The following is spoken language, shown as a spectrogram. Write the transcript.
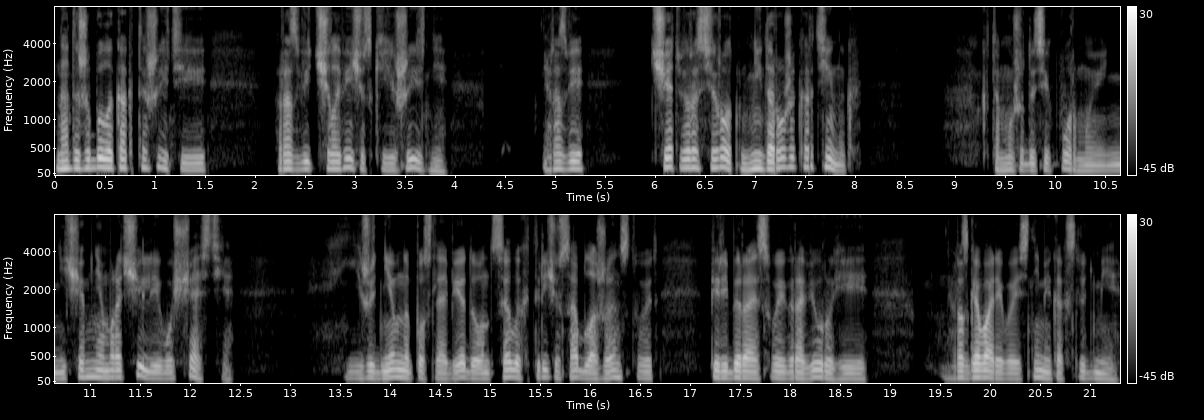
Надо же было как-то жить, и разве человеческие жизни, разве четверо сирот не дороже картинок? К тому же до сих пор мы ничем не омрачили его счастье. Ежедневно после обеда он целых три часа блаженствует, перебирая свои гравюры и разговаривая с ними, как с людьми.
